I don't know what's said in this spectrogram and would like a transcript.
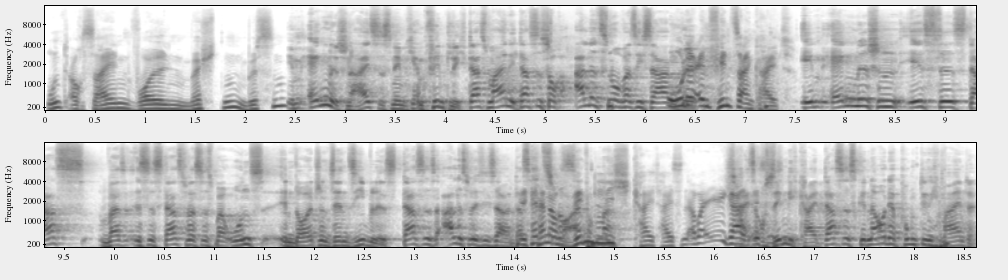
und auch sein wollen möchten, müssen. Im Englischen heißt es nämlich empfindlich. Das meine ich, das ist doch alles nur, was ich sagen Oder will. Empfindsamkeit. Im Englischen ist es das, was ist es das, was es bei uns im Deutschen sensibel ist. Das ist alles, was ich sage. Das kann auch Sinnlichkeit heißen, aber Das egal. heißt auch Sinnlichkeit. Das ist genau der Punkt, den ich meinte.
